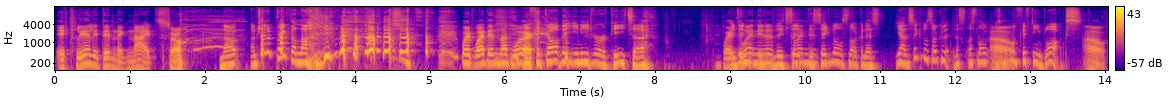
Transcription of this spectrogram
It clearly didn't ignite, so... No, I'm trying to break the line. wait, why didn't that work? I forgot that you need a repeater. Wait, It do I didn't- need a... the, si- I the signal's not gonna. Yeah, the signal's not gonna. That's, that's, long, that's Oh. more than 15 blocks. Oh,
